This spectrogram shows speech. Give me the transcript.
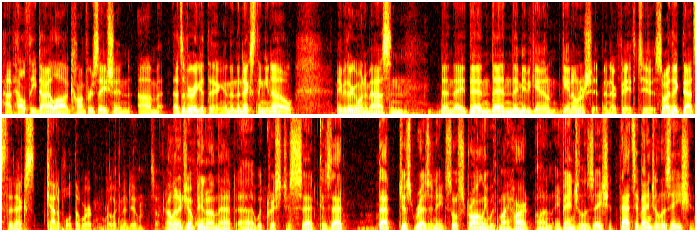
have healthy dialogue, conversation, um, that's a very good thing. And then the next thing you know, maybe they're going to mass and then they then then they maybe gain gain ownership in their faith too. So I think that's the next catapult that we're we're looking to do. So I want to jump in on that uh, what Chris just said because that that just resonates so strongly with my heart on evangelization. That's evangelization.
